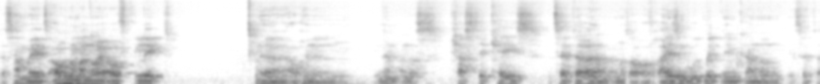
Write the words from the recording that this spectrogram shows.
das haben wir jetzt auch nochmal neu aufgelegt. Äh, auch in einem, wie nennt man das, Plastik-Case etc., damit man es auch auf Reisen gut mitnehmen kann und etc.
